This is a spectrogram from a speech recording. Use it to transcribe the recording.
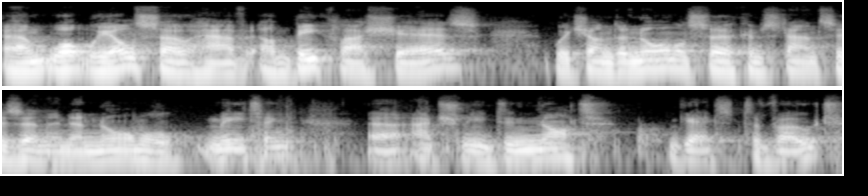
Um, what we also have are B class shares, which under normal circumstances and in a normal meeting, uh, actually do not get to vote,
